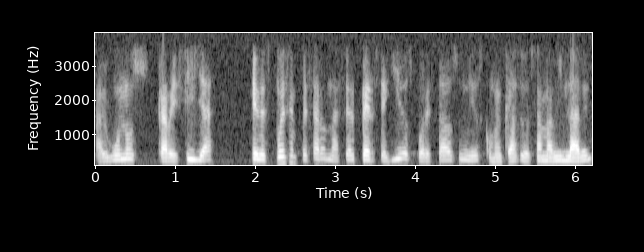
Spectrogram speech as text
algunos cabecillas que después empezaron a ser perseguidos por Estados Unidos, como el caso de Osama Bin Laden,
